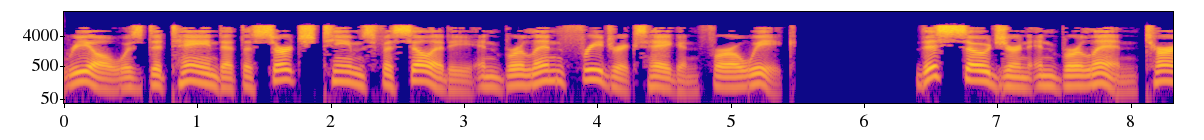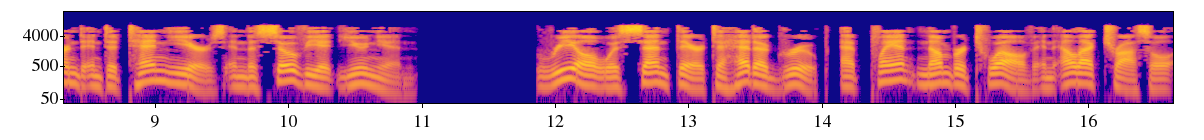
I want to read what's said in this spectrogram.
Riehl was detained at the search team's facility in Berlin Friedrichshagen for a week. This sojourn in Berlin turned into ten years in the Soviet Union. Riehl was sent there to head a group, at Plant No. 12 in Elektrostal,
